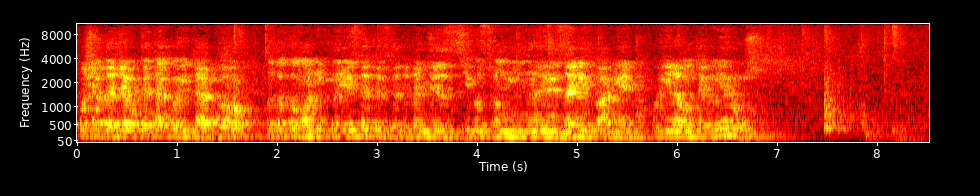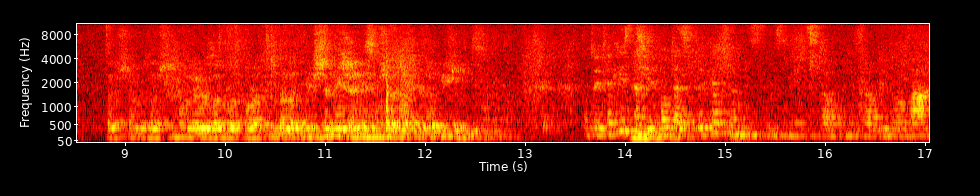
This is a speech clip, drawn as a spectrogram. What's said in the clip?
posiada działkę tako i tako, no to komornik no niestety wtedy będzie z jego strony e, zaniedbanie, o ile on tego nie ruszy. Zawsze, zawsze może ją zablokować, to nawet nie przepisze, nie sprzeda, nie zrobi nic. Bo to i tak jest na hipotece, to i tak nic, nic zrobi, nie zrobi, bo ma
